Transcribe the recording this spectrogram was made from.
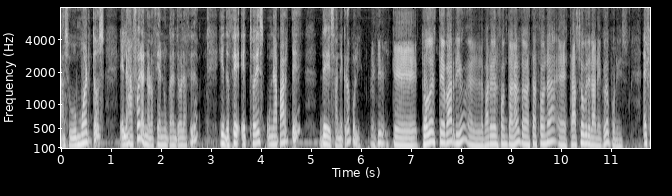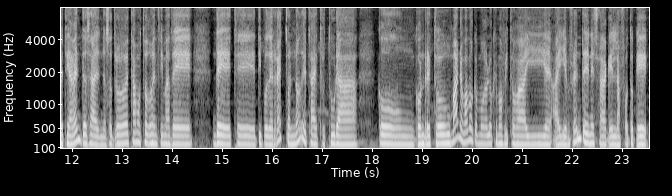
a sus muertos en las afueras, no lo hacían nunca dentro de la ciudad. Y entonces esto es una parte de esa necrópolis. Es decir, que todo este barrio, el barrio del Fontanal, toda esta zona, está sobre la necrópolis. Efectivamente, o sea, nosotros estamos todos encima de, este tipo de restos, ¿no? De estas estructuras con, restos humanos, vamos, como los que hemos visto ahí, ahí enfrente, en esa que es la foto que,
